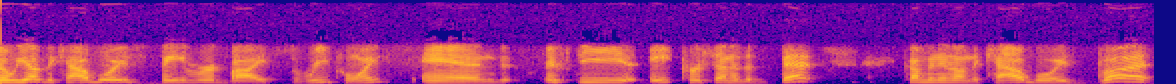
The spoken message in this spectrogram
So we have the Cowboys favored by three points, and 58% of the bets coming in on the Cowboys, but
